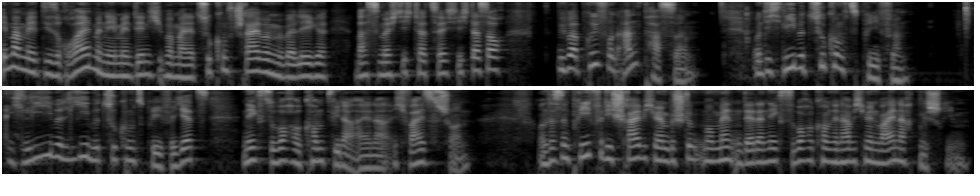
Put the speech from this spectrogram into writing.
immer mehr diese Räume nehme, in denen ich über meine Zukunft schreibe und mir überlege, was möchte ich tatsächlich, das auch überprüfe und anpasse. Und ich liebe Zukunftsbriefe. Ich liebe, liebe Zukunftsbriefe. Jetzt, nächste Woche kommt wieder einer. Ich weiß es schon. Und das sind Briefe, die schreibe ich mir in bestimmten Momenten. Der, der nächste Woche kommt, den habe ich mir in Weihnachten geschrieben.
